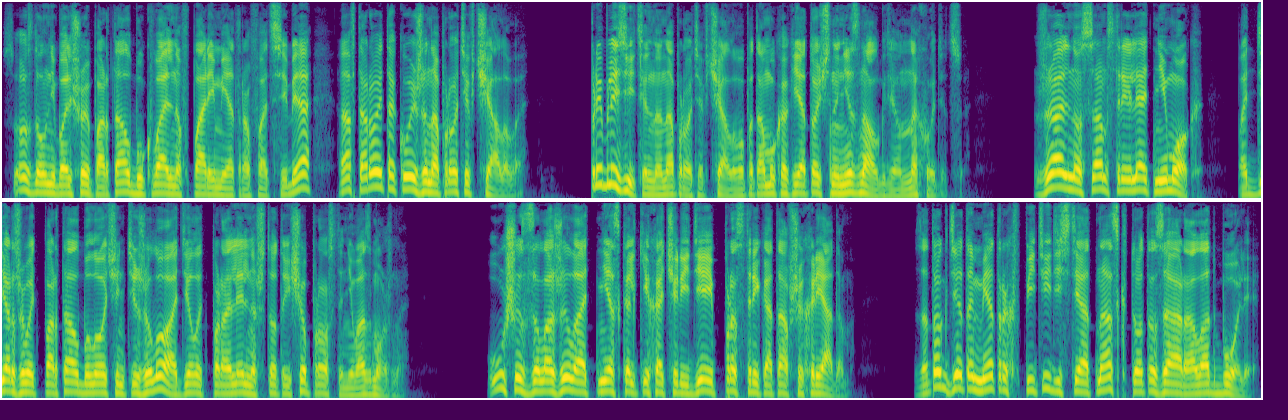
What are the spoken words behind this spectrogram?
Создал небольшой портал буквально в паре метров от себя, а второй такой же напротив Чалова. Приблизительно напротив Чалова, потому как я точно не знал, где он находится. Жаль, но сам стрелять не мог. Поддерживать портал было очень тяжело, а делать параллельно что-то еще просто невозможно. Уши заложило от нескольких очередей, прострекотавших рядом. Зато где-то метрах в пятидесяти от нас кто-то заорал от боли.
